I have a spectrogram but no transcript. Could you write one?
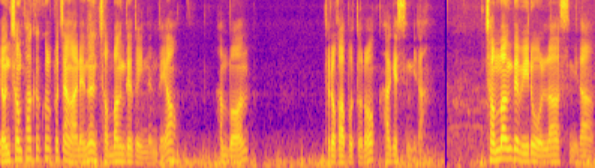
연천 파크 골프장 안에는 전망대도 있는데요. 한번 들어가 보도록 하겠습니다. 전망대 위로 올라왔습니다.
